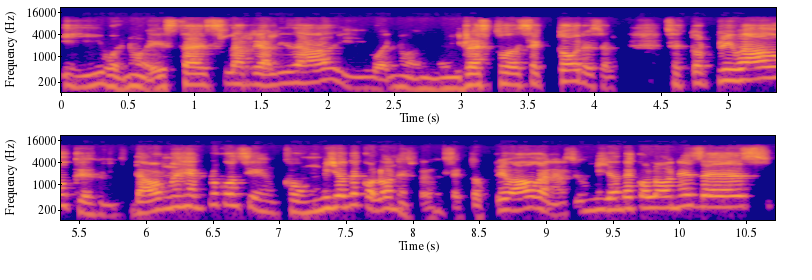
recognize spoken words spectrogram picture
y bueno, esta es la realidad y bueno, en el resto de sectores, el sector privado, que daba un ejemplo con, con un millón de colones, pero en el sector privado ganarse un millón de colones es,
